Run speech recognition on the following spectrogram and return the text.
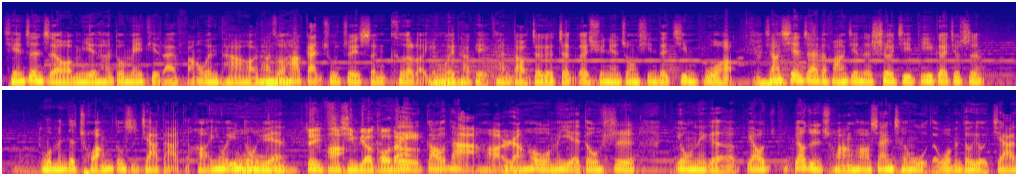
前阵子我们也很多媒体来访问他哈，他说他感触最深刻了，因为他可以看到这个整个训练中心的进步哈，像现在的房间的设计，第一个就是。我们的床都是加大的哈，因为运动员、哦对体型比较高大，对高大哈，嗯。然后我们也都是用那个标标准床哈，三乘五的，我们都有加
